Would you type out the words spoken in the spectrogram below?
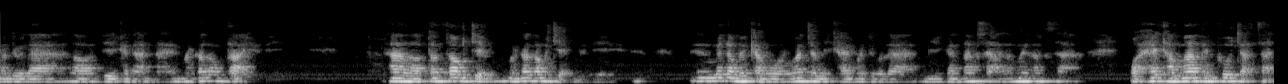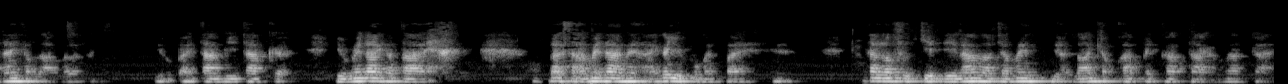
มาดูแลเราดีขนาดไหน มันก็ต้องตายอยู่ดี ถ้าเราต้องต้องเจ็บ มันก็ต้องเจ็บอยู่ดี ไม่ต้องไปกังวลว่าจะมีใครมาดูแล มีการรักษาแล้วไม่รักษา ปล่อยให้ธรรมะเป็นผู้จัดสรรให้กับเราก็แล้วกันอยู่ไปตามมีตามเกิด อยู่ไม่ได้ก็ตาย รักษาไม่ได้ไม่หายก็อยู่ของมันไป ถ้าเราฝึกจิตดีแล้วเราจะไม่เดือดร้อนกับความเป็นความตายของร่างกาย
